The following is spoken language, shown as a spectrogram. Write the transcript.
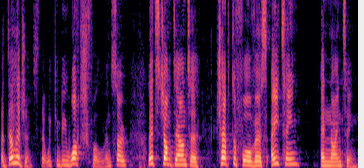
a diligence that we can be watchful. And so let's jump down to chapter 4, verse 18 and 19.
